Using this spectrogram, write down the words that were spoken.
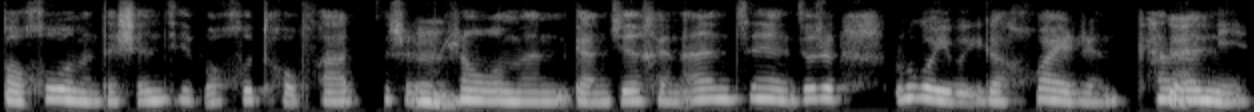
保护我们的身体，保护头发，就是让我们感觉很安静。就是如果有一个坏人看了你，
